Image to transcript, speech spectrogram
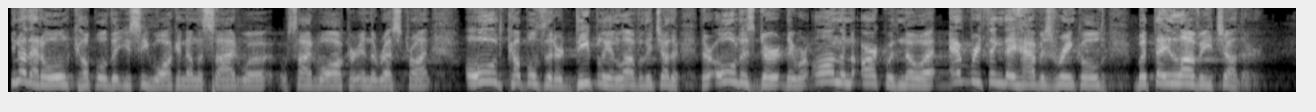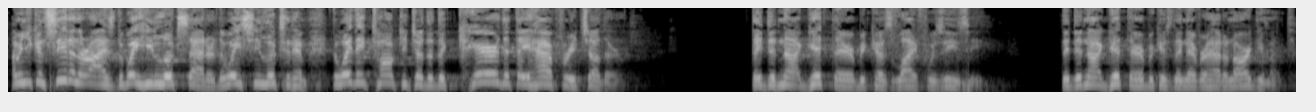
You know that old couple that you see walking down the sidewalk, or in the restaurant? Old couples that are deeply in love with each other. They're old as dirt. They were on the ark with Noah. Everything they have is wrinkled, but they love each other. I mean, you can see it in their eyes, the way he looks at her, the way she looks at him, the way they talk to each other, the care that they have for each other. They did not get there because life was easy. They did not get there because they never had an argument.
